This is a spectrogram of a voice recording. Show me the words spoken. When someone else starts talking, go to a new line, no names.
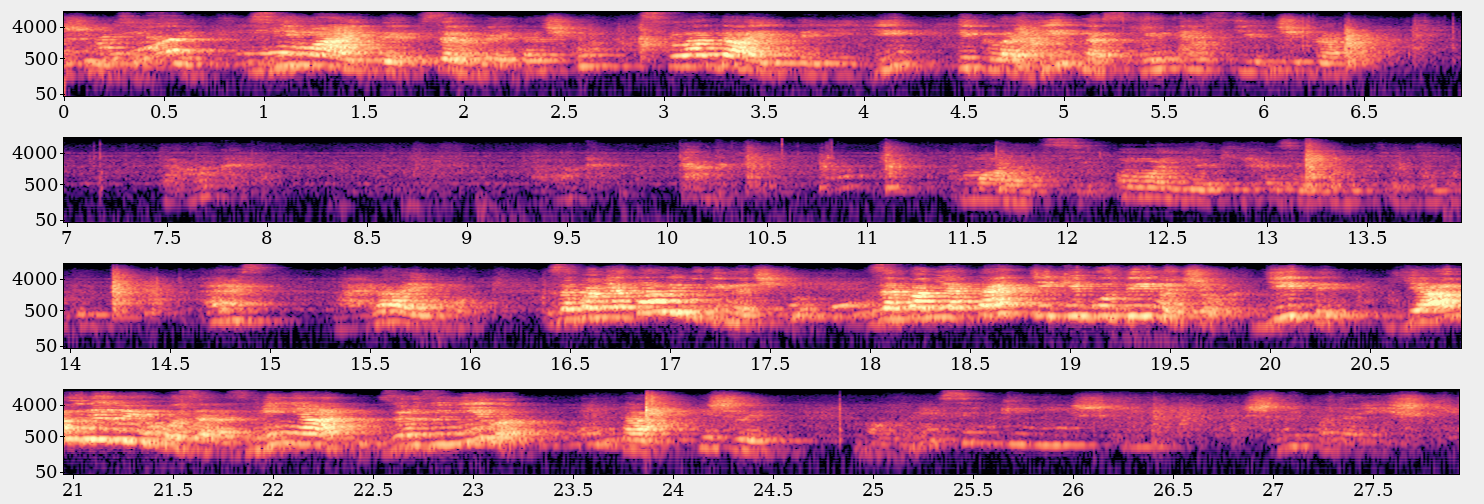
лишилося все. Знімайте серветочку, складайте її і кладіть на спинку стільчика. Так. Так. Так. Молодці. Ой, які хазяївки діти. Гаразд, граємо. Запам'ятали будиночки? Запам'ятать тільки будиночок. Діти, я буду його зараз міняти. Зрозуміло? Так, пішли. Малесенькі ніжки, йшли по доріжки.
